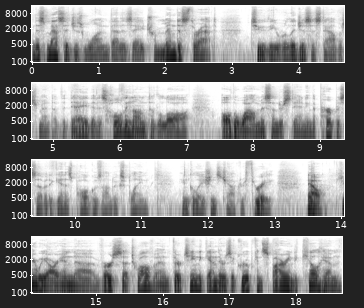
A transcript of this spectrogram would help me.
this message is one that is a tremendous threat to the religious establishment of the day that is holding on to the law, all the while misunderstanding the purpose of it, again, as Paul goes on to explain in Galatians chapter 3. Now, here we are in uh, verse uh, 12 and 13. Again, there's a group conspiring to kill him.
